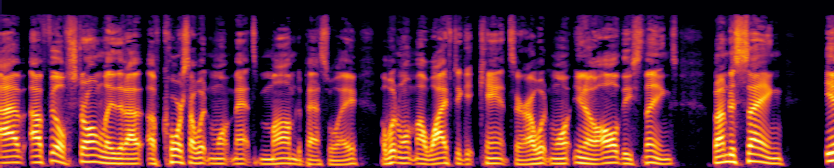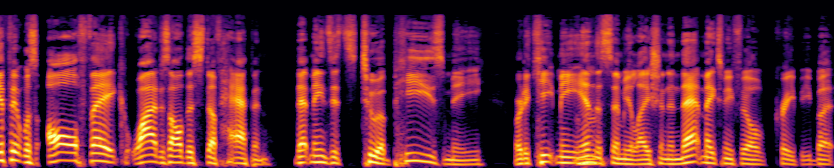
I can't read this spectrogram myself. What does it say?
I, I feel strongly that I, of course, I wouldn't want Matt's mom to pass away. I wouldn't want my wife to get cancer. I wouldn't want you know all these things. But I'm just saying, if it was all fake, why does all this stuff happen? That means it's to appease me or to keep me in Mhm. the simulation, and that makes me feel creepy. But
